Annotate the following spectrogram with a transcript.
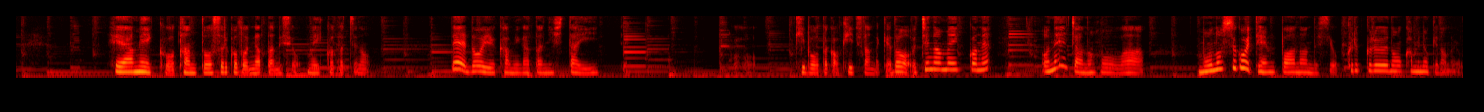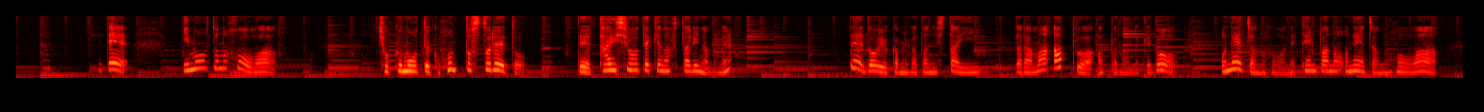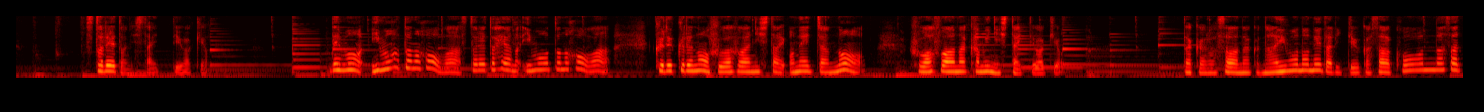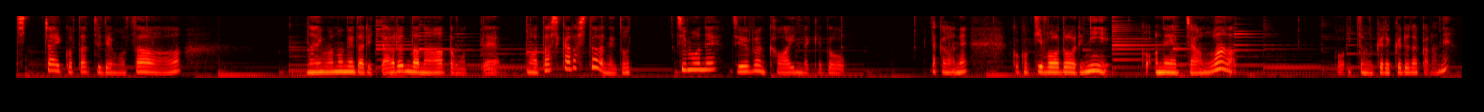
ヘアメイクを担当することになったんですよ、姪っ子たちの。で、どういう髪型にしたいっ、希望とかを聞いてたんだけど、うちの姪っ子ね、お姉ちゃんの方は、ものすごいテンパーなんですよ。くるくるの髪の毛なのよ。で、妹の方は、直毛っていうか、ほんとストレートで対照的な2人なのね。で、どういう髪型にしたいって言ったら、まあ、アップはアップなんだけど、お姉ちゃんの方はね、テンパのお姉ちゃんの方は、ストレートにしたいっていうわけよ。でも、妹の方は、ストレートヘアの妹の方は、くるくるのふわふわにしたい。お姉ちゃんのふわふわな髪にしたいってわけよ。だからさ、なんかないものねだりっていうかさ、こんなさ、ちっちゃい子たちでもさ、ないものねだりってあるんだなと思って。まあ私からしたらね、どっちもね、十分可愛いんだけど、だからね、ここ希望通りに、こうお姉ちゃんは、こういつもくるくるだからね、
